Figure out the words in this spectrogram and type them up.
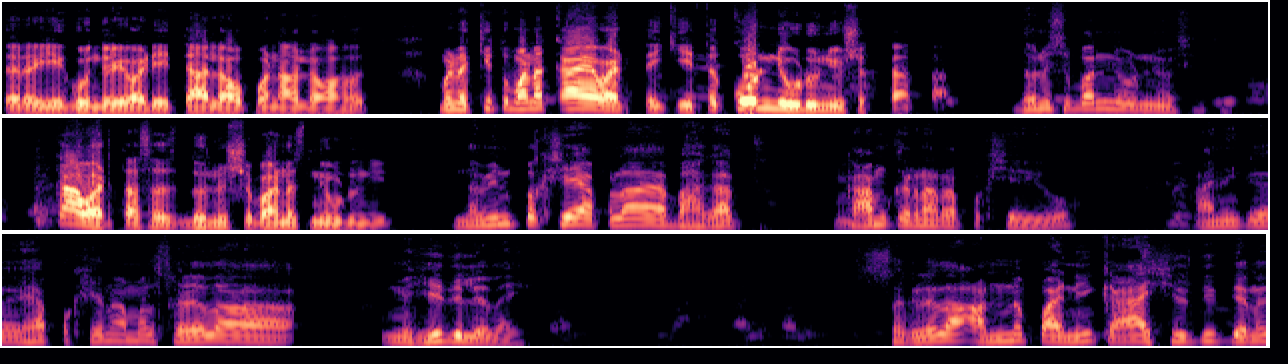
तर हे गोंधळीवाडी येथे आलो आपण आलो आहोत. मग नक्की तुम्हाला काय वाटतंय की इथं कोण निवडून येऊ शकतं आता? धनुष्यबाण निवडून येऊ शकतो. काय वाटतं असं धनुष्यबाणच निवडून येईल? नवीन पक्ष आहे आपला भागात. काम करणारा पक्ष आहे हो. बर. आणि क- ह्या पक्षाने आम्हाला सगळ्याला हे दिलेलं आहे. सगळ्याला अन्न पाणी काय असेल ते त्यानं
